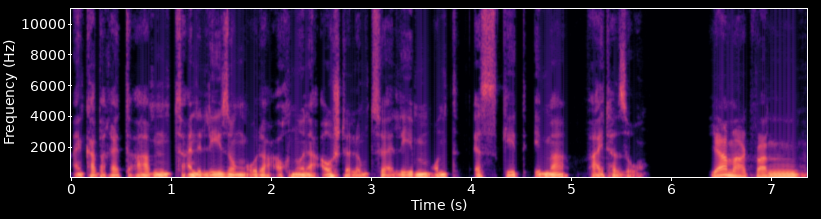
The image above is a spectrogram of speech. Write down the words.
ein Kabarettabend, eine Lesung oder auch nur eine Ausstellung zu erleben und es geht immer weiter so. Ja, Marc, wann,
